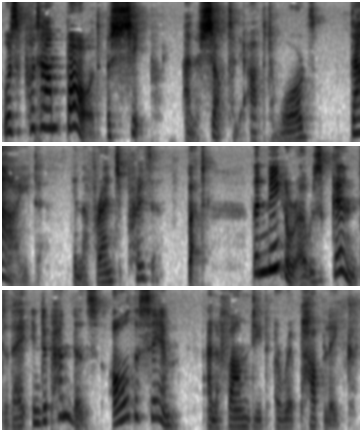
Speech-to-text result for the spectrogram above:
was put on board a ship, and shortly afterwards died in a French prison. But the Negroes gained their independence all the same and founded a republic.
